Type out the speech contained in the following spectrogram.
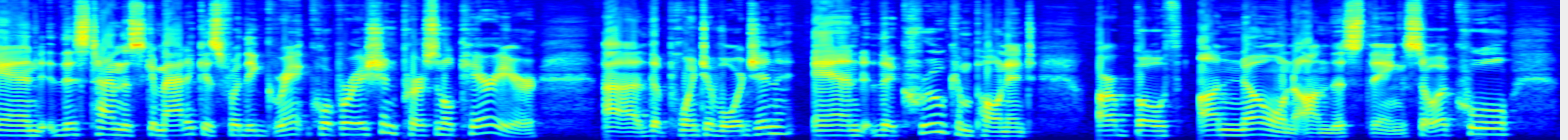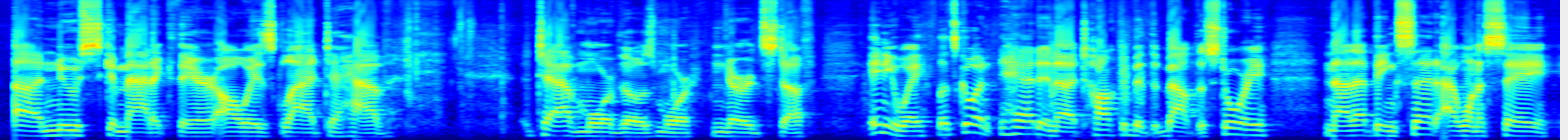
and this time the schematic is for the Grant Corporation personal carrier. Uh, the point of origin and the crew component are both unknown on this thing. So a cool uh, new schematic there. Always glad to have to have more of those, more nerd stuff. Anyway, let's go ahead and uh, talk a bit about the story. Now that being said, I want to say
